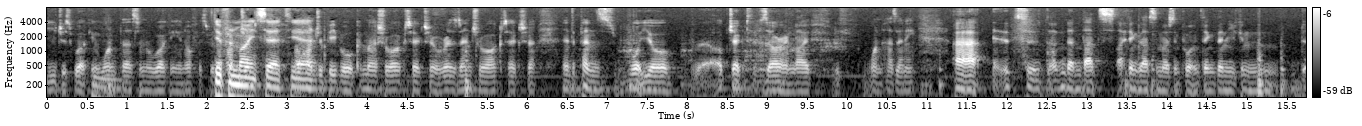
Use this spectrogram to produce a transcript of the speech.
you just working one Mhm. person or working in office with Different 100 mindset, a yeah. hundred people, or commercial architecture or residential architecture. And it depends what your uh, objectives are in life, if one has any. Uh, it's uh, and then that's I think that's the most important thing. Then you can uh,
